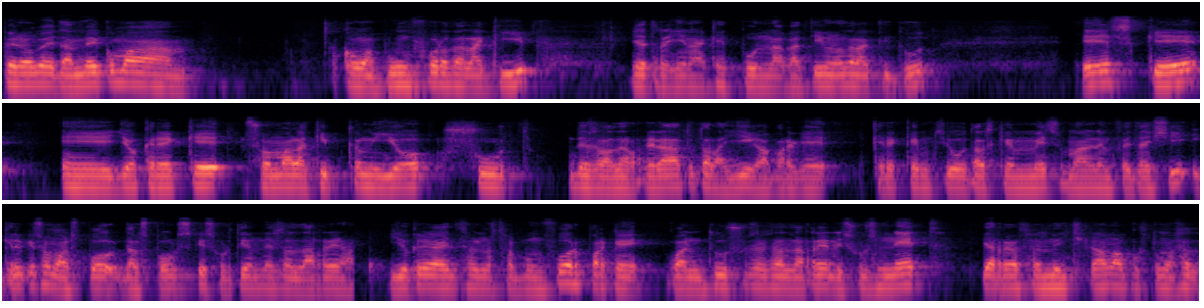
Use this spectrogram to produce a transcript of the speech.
Però bé, també com a, com a punt fort de l'equip, ja traient aquest punt negatiu no, de l'actitud, és que eh, jo crec que som l'equip que millor surt des del darrere de tota la lliga, perquè crec que hem sigut els que més mal hem fet així i crec que som els po dels pocs que sortim des del darrere. Jo crec que és el nostre punt fort perquè quan tu surts des del darrere i surts net i arribes al mig camp acostumes a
